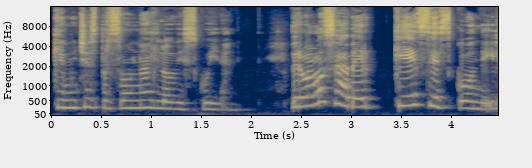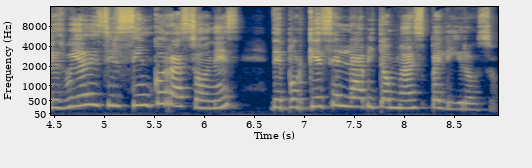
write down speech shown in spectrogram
que muchas personas lo descuidan. Pero vamos a ver qué se esconde y les voy a decir cinco razones de por qué es el hábito más peligroso.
